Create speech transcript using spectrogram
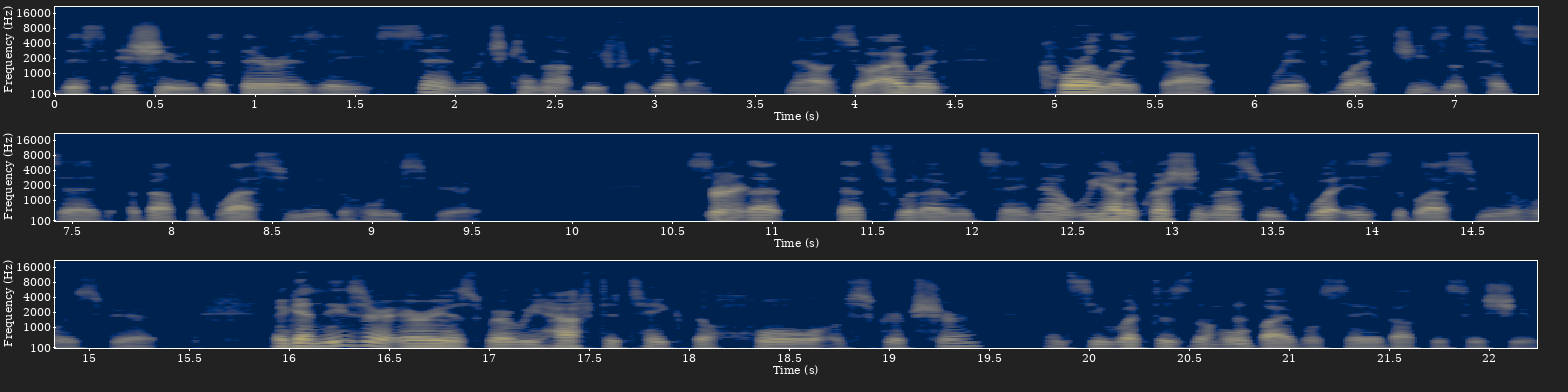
this issue that there is a sin which cannot be forgiven. Now, so I would correlate that with what Jesus had said about the blasphemy of the Holy Spirit. So right. that that's what I would say. Now, we had a question last week, what is the blasphemy of the Holy Spirit? Again, these are areas where we have to take the whole of scripture and see what does the mm-hmm. whole Bible say about this issue.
